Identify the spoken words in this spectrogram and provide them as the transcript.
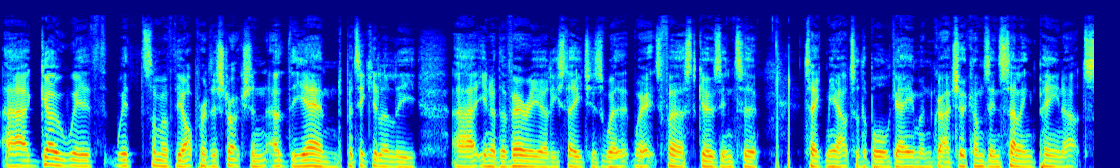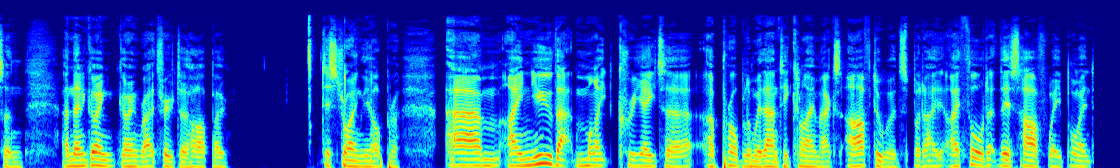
uh, go with with some of the opera destruction at the end, particularly uh, you know the very early stages where where it first goes into take me out to the ball game and Groucho comes in selling peanuts and and then going going right through to Harpo destroying the opera. Um, I knew that might create a, a problem with anticlimax afterwards, but I, I, thought at this halfway point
